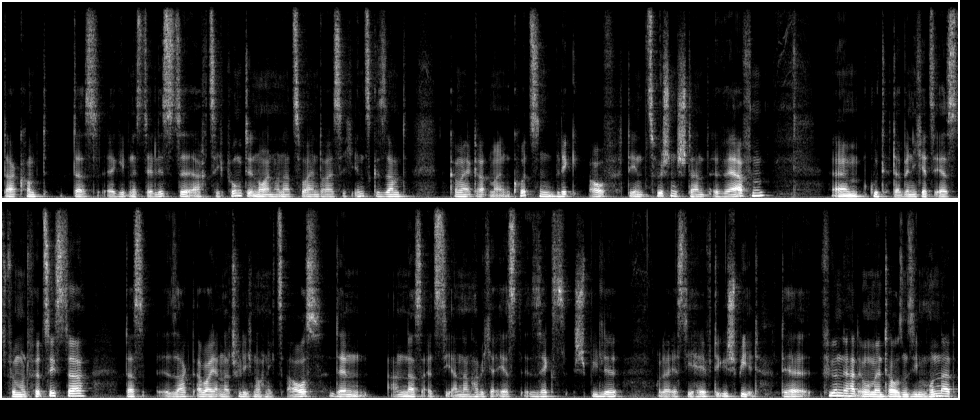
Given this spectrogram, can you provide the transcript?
Da kommt das Ergebnis der Liste, 80 Punkte, 932 insgesamt. Da können wir ja gerade mal einen kurzen Blick auf den Zwischenstand werfen. Ähm, gut, da bin ich jetzt erst 45. Das sagt aber ja natürlich noch nichts aus, denn anders als die anderen habe ich ja erst sechs Spiele oder erst die Hälfte gespielt. Der Führende hat im Moment 1700,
